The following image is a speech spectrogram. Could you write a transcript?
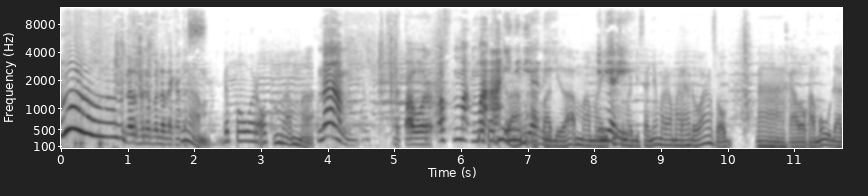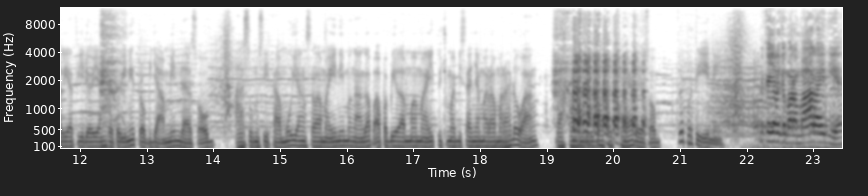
Wuh, bener bener bener naik ke atas. 6. The power of emak-emak. 6 The power of mak-mak Siapa Ah, ini dia nih. apabila mama Ini itu cuma bisanya marah-marah doang sob. Nah kalau kamu udah lihat video yang satu ini Trop jamin dah sob. Asumsi kamu yang selama ini menganggap apabila mama itu cuma bisanya marah-marah doang Bakalan berubah percaya deh sob. Seperti ini. Ini kayaknya lagi marah-marah ini ya.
